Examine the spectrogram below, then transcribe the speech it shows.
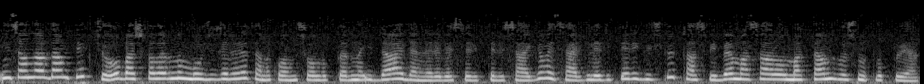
İnsanlardan pek çoğu başkalarının mucizelere tanık olmuş olduklarını iddia edenlere besledikleri saygı ve sergiledikleri güçlü tasvibe mazhar olmaktan hoşnutluk duyar.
